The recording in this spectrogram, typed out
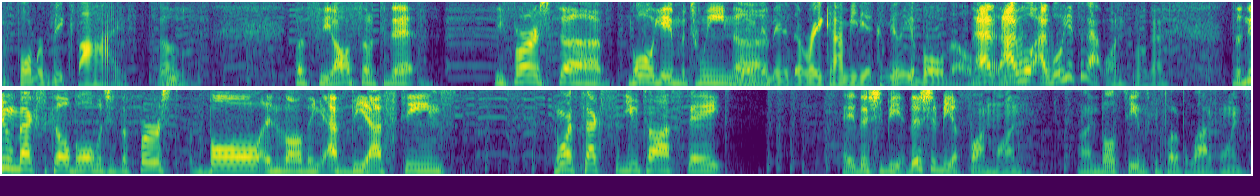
Former Big Five. Go. Ooh. Let's see. Also today, the first uh, bowl game between. Uh, Wait a minute. The Raycom Media Camellia Bowl, though. That I will. I will get to that one. Okay. The New Mexico Bowl, which is the first bowl involving FBS teams. North Texas and Utah State. Hey, this should be this should be a fun one and both teams can put up a lot of points.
